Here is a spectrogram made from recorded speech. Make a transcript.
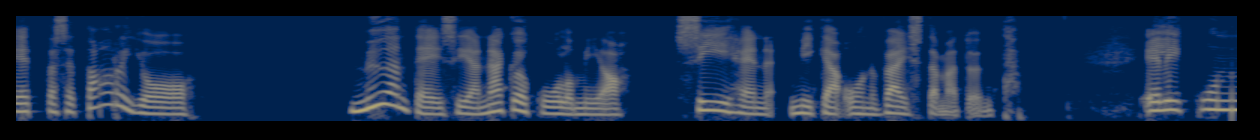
että se tarjoaa myönteisiä näkökulmia siihen, mikä on väistämätöntä. Eli kun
